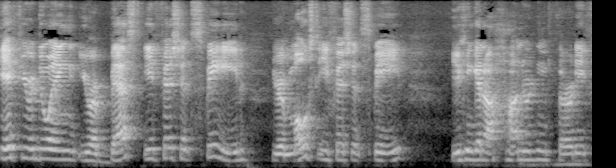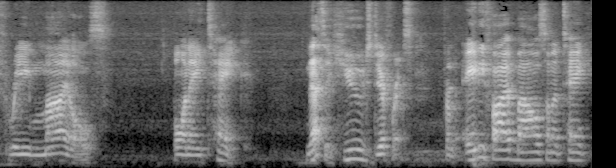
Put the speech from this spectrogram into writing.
If you're doing your best efficient speed, your most efficient speed, you can get 133 miles on a tank. And that's a huge difference. From 85 miles on a tank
